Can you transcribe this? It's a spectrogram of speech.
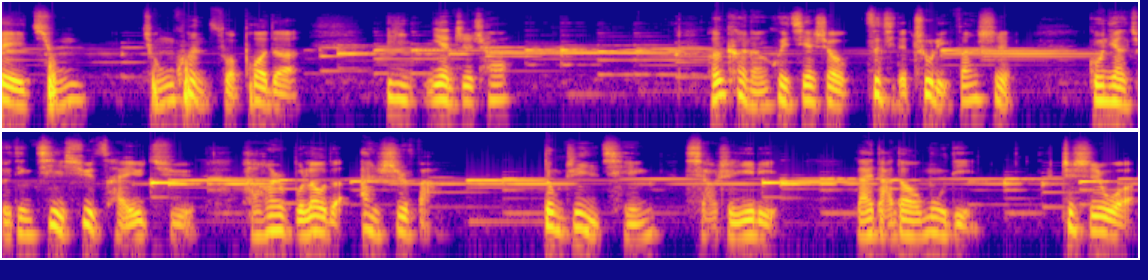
被穷穷困所迫的一念之差，很可能会接受自己的处理方式。姑娘决定继续采取含而不露的暗示法，动之以情，晓之以理，来达到目的。这是我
